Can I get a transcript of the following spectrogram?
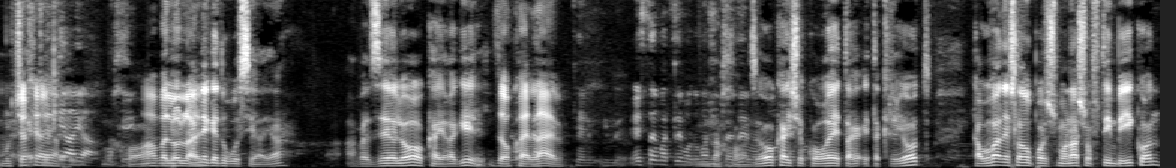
מול צ'כיה היה. אוקיי. נכון, אבל לא גם live. נגד רוסיה היה, אבל זה לא Hawk-Eye רגיל. זה Hawk-Eye live. כן, עם עשר מצלמות או משהו כזה. נכון, זה Hawk-Eye שקורא את הקריאות. כמובן יש לנו פה שמונה שופטים באיקון.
